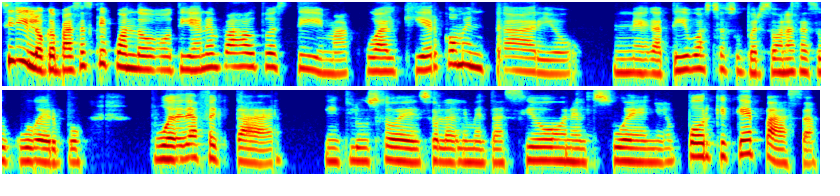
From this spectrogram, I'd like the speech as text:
Sí, lo que pasa es que cuando tienen baja autoestima, cualquier comentario negativo hacia su persona, hacia su cuerpo, puede afectar incluso eso, la alimentación, el sueño. Porque, ¿qué pasa?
